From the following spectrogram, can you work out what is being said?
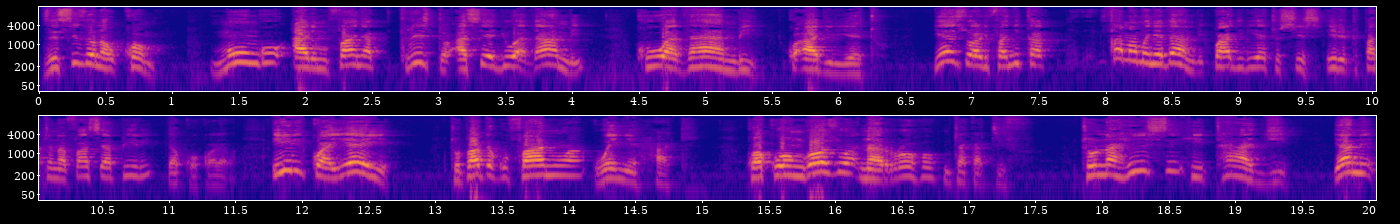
zisizo na ukomo mungu alimfanya kristo asiyejua dhambi kuwa dhambi kwa ajili yetu. Yesu alifanyika kama mwenye dhambi kwa ajili yetu sisi ili tupate nafasi ya pili ya kuokolewa. Ili kwa yeye tupate kufanywa wenye haki kwa kuongozwa na roho mtakatifu. Tunahisi hitaji yaani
